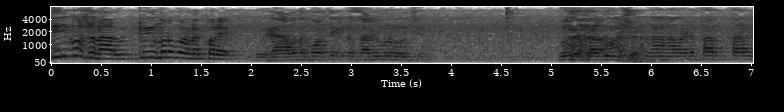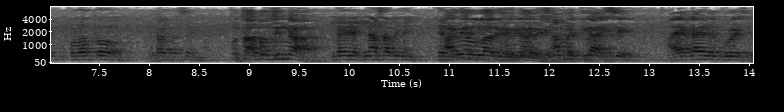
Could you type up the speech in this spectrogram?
দেরি করছে না আর উঠটুই মনে করে। না করে বুঝলাম না বলছে না না এটা তারপর দিন না। ডাইরেক্ট না চাবি নাই। আল্লাহ রে গাড়ি সামনের দিকে আইছে। আয়া গাড়িটা ঘুরেছে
